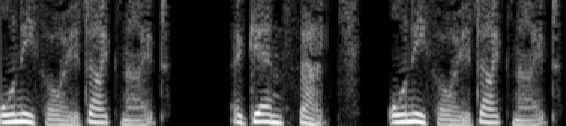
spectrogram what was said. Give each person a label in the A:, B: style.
A: Ornithoid ignite. Again that's ornithoid ignite.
